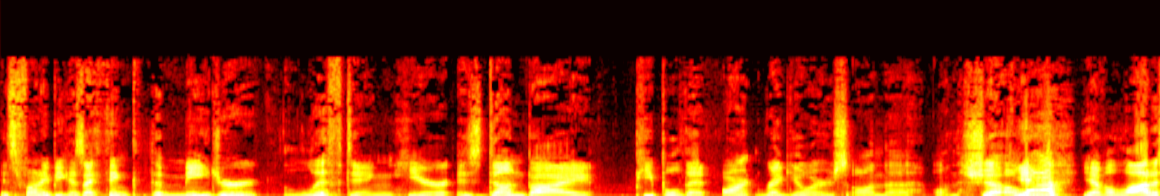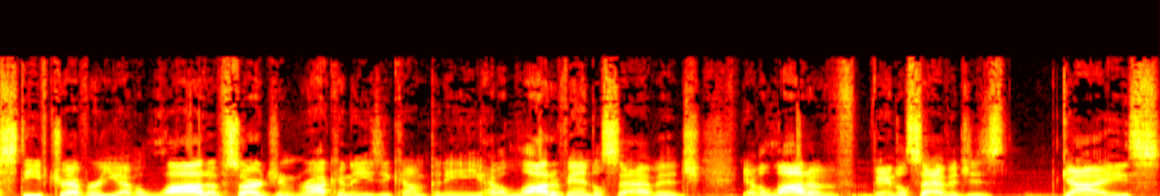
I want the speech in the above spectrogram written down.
it's funny because I think the major lifting here is done by people that aren't regulars on the on the show. Yeah. you have a lot of Steve Trevor. You have a lot of Sergeant Rock and Easy Company. You have a lot of Vandal Savage. You have a lot of Vandal Savage's guys.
